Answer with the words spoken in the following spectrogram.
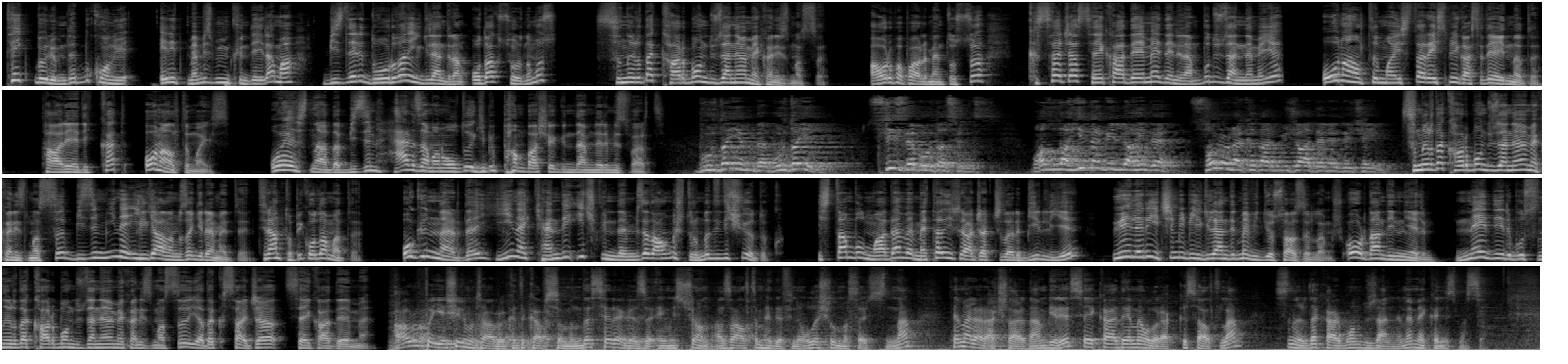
Tek bölümde bu konuyu eritmemiz mümkün değil ama bizleri doğrudan ilgilendiren odak sorunumuz sınırda karbon düzenleme mekanizması. Avrupa Parlamentosu kısaca SKDM denilen bu düzenlemeyi 16 Mayıs'ta resmi gazetede yayınladı. Tarihe dikkat 16 Mayıs. O esnada bizim her zaman olduğu gibi bambaşka gündemlerimiz vardı. Buradayım ve buradayım. Siz de buradasınız. Vallahi de billahi de sonuna kadar mücadele edeceğim. Sınırda karbon düzenleme mekanizması bizim yine ilgi alanımıza giremedi. Trend topik olamadı. O günlerde yine kendi iç gündemimize dalmış durumda didişiyorduk. İstanbul Maden ve Metal İhracatçıları Birliği üyeleri için bir bilgilendirme videosu hazırlamış. Oradan dinleyelim. Nedir bu sınırda karbon düzenleme mekanizması ya da kısaca SKDM? Avrupa Yeşil Mutabakatı kapsamında sera gazı emisyon azaltım hedefine ulaşılması açısından temel araçlardan biri SKDM olarak kısaltılan sınırda karbon düzenleme mekanizması.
